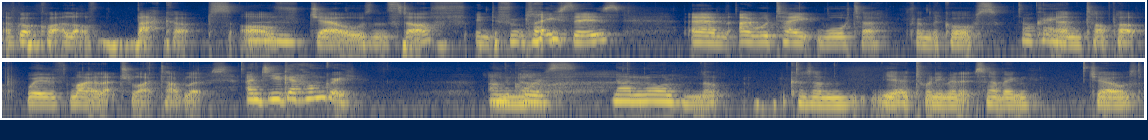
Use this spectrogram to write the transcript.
I've got quite a lot of backups of Mm. gels and stuff in different places. Um, I will take water from the course Okay. and top up with my electrolyte tablets. And do you get hungry on the No. course? Not at all. No, because I'm yeah twenty minutes having gels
